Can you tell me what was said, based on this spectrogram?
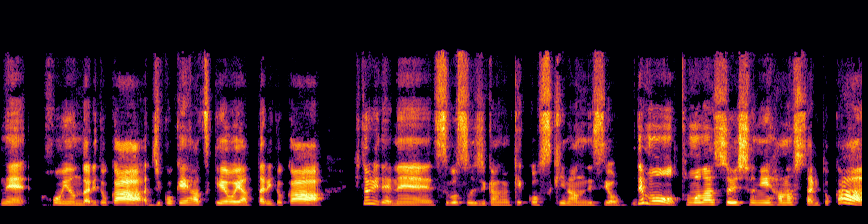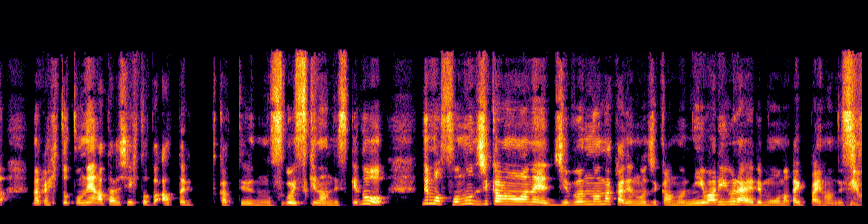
ね、本読んだりとか、自己啓発系をやったりとか、一人でね、過ごす時間が結構好きなんですよ。でも、友達と一緒に話したりとか、なんか人とね、新しい人と会ったりとかっていうのもすごい好きなんですけど、でもその時間はね、自分の中での時間の2割ぐらいでもお腹いっぱいなんですよ。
